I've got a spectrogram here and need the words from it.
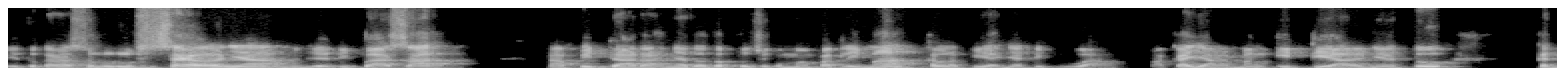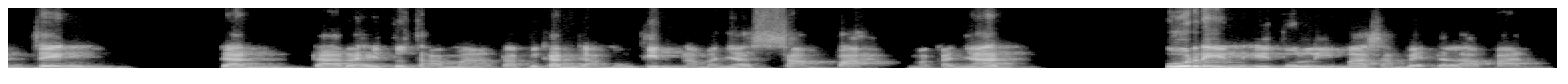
Itu karena seluruh selnya menjadi basah, tapi darahnya tetap 7,45, kelebihannya dibuang. Maka yang memang idealnya itu kencing dan darah itu sama, tapi kan nggak mungkin namanya sampah. Makanya urin itu 5 sampai 8.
